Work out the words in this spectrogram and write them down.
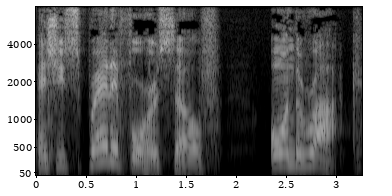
and she spread it for herself on the rock.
